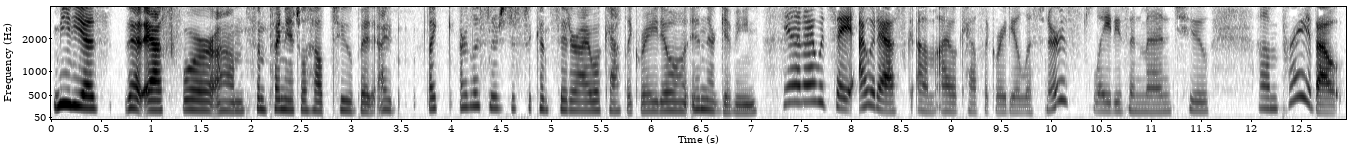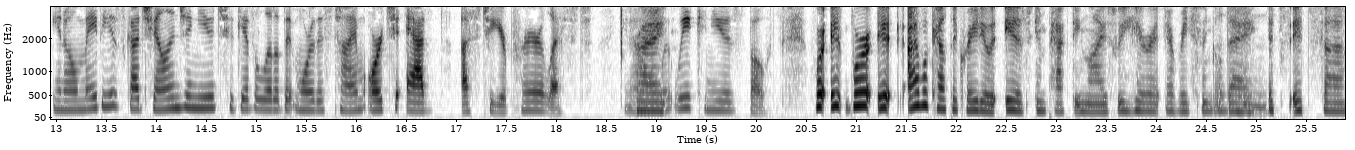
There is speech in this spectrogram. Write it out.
medias that ask for um, some financial help too, but I like our listeners just to consider Iowa Catholic Radio in their giving. Yeah, and I would say I would ask um, Iowa Catholic Radio listeners, ladies and men, to um, pray about. You know, maybe is God challenging you to give a little bit more this time, or to add us to your prayer list. You know, Right. we, we can use both. We're, it, we're it, Iowa Catholic Radio is impacting lives. We hear it every single day. Mm-hmm. It's it's uh,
